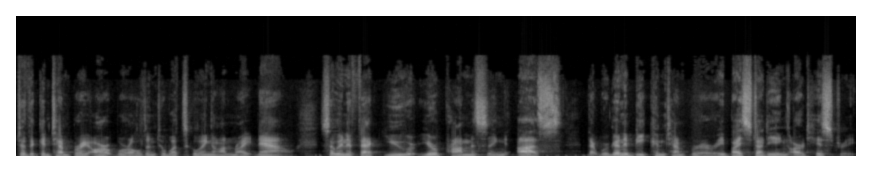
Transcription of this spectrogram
to the contemporary art world and to what's going on right now. So in effect, you, you're promising us that we're going to be contemporary by studying art history.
